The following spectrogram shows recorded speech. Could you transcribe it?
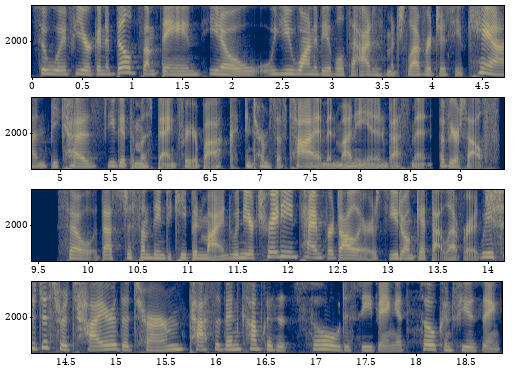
So if you're going to build something, you know, you want to be able to add as much leverage as you can because you get the most bang for your buck in terms of time and money and investment of yourself. So that's just something to keep in mind. When you're trading time for dollars, you don't get that leverage. We should just retire the term passive income because it's so deceiving. It's so confusing.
